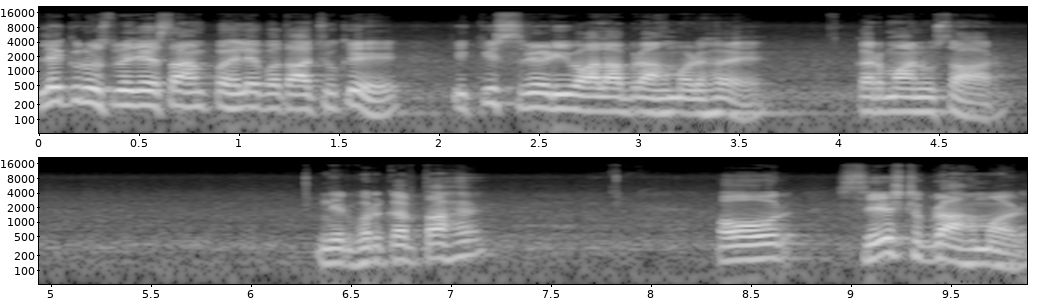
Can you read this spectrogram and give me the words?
लेकिन उसमें जैसा हम पहले बता चुके कि किस श्रेणी वाला ब्राह्मण है कर्मानुसार निर्भर करता है। और श्रेष्ठ ब्राह्मण,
